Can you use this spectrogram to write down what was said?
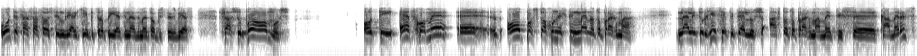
Ούτε θα σταθώ στην Διαρκή Επιτροπή για την αντιμετώπιση της βίας. Θα σου πω όμως, ότι εύχομαι ε, όπως το έχουν στημένο το πράγμα να λειτουργήσει επιτέλους αυτό το πράγμα με τις ε, κάμερες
